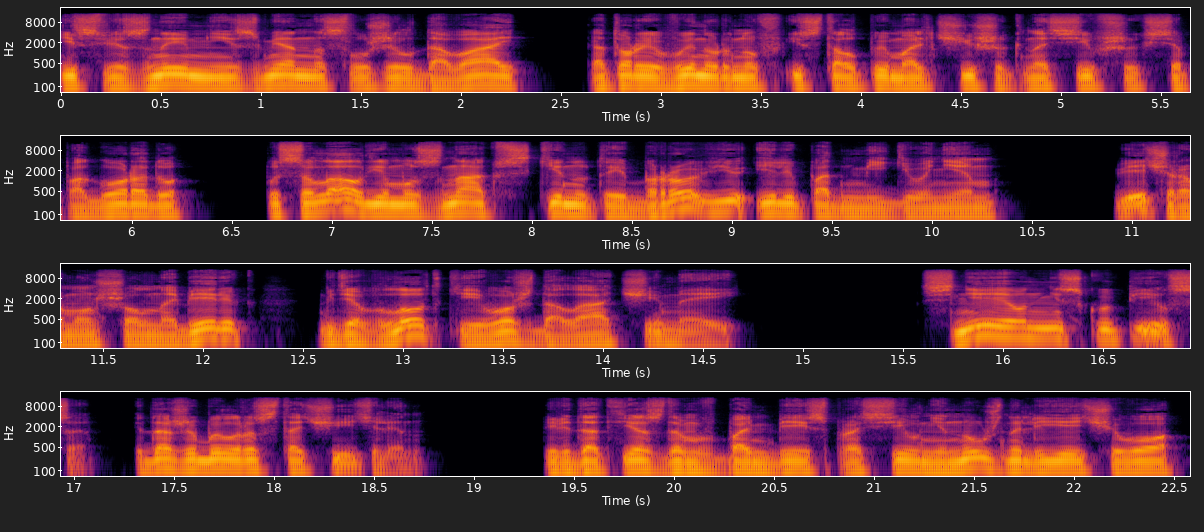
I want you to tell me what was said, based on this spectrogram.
и связным неизменно служил Давай, который, вынурнув из толпы мальчишек, носившихся по городу, посылал ему знак вскинутой бровью или подмигиванием. Вечером он шел на берег, где в лодке его ждала Чимей. С ней он не скупился и даже был расточителен. Перед отъездом в Бомбей спросил, не нужно ли ей чего,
